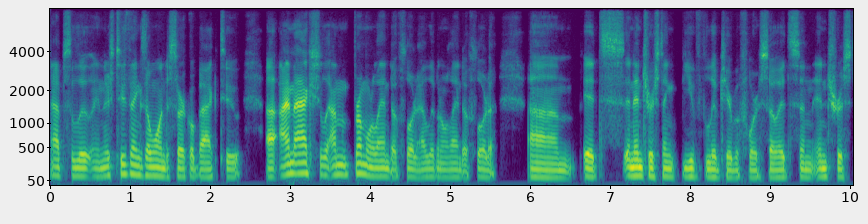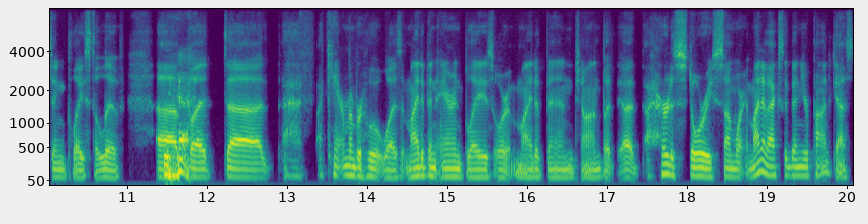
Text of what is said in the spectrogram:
Absolutely. And there's two things I wanted to circle back to. Uh, I'm actually I'm from Orlando, Florida. I live in Orlando, Florida. Um, it's an interesting. You've lived here before, so it's an interesting place to live. Uh, yeah. But uh, I can't remember who it was. It might have been Aaron Blaise or it might have been John. But uh, I heard a story somewhere. It might have actually been your podcast.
